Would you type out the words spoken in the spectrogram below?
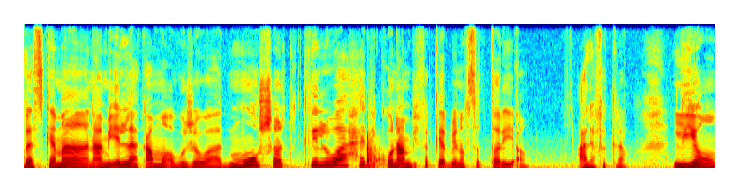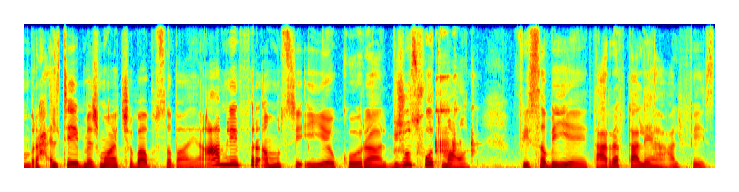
بس كمان عم يقول لك عمو أبو جواد مو شرط كل واحد يكون عم بيفكر بنفس الطريقة. على فكرة. اليوم رح ألتقي بمجموعة شباب وصبايا عاملين فرقة موسيقية وكورال بجوز فوت معهم. في صبية تعرفت عليها على الفيس.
